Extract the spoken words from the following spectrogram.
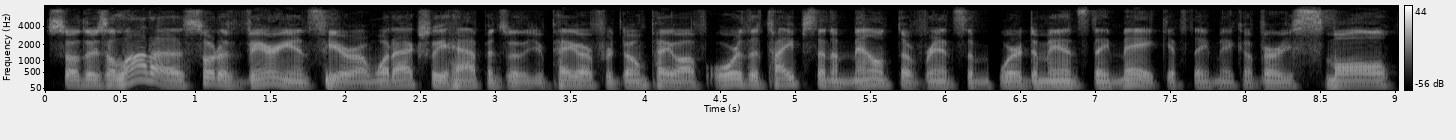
So there's a lot of sort of variance here on what actually happens, whether you pay off or don't pay off, or the types and amount of ransomware demands they make. If they make a very small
